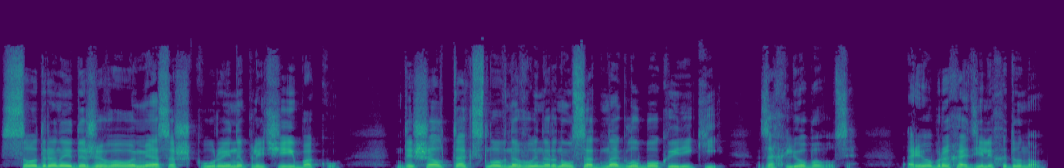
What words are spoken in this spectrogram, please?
содранный до живого мяса шкурой на плече и боку. Дышал так, словно вынырнул с дна глубокой реки, захлебывался. Ребра ходили ходуном.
